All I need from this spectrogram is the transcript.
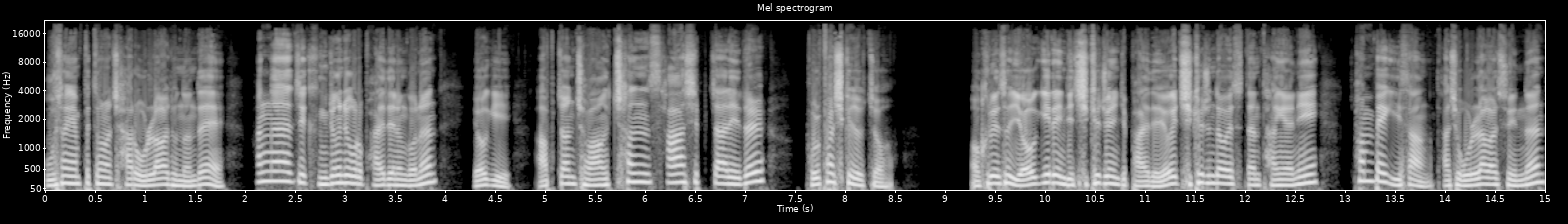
우상향 패턴으로 잘 올라가 줬는데 한 가지 긍정적으로 봐야 되는 거는 여기 앞전 저항 1040짜리를 돌파시켜 줬죠. 어, 그래서 여기를 이제 지켜주는지 봐야 돼요. 여기 지켜준다고 했을 땐 당연히 1100 이상 다시 올라갈 수 있는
